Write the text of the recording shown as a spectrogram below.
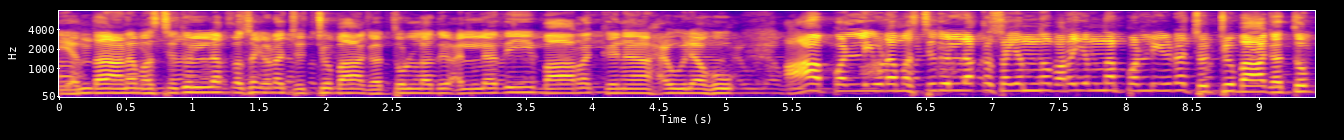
എന്താണ് മസ്ജിദുൽ അഖ്സയുടെ ചുറ്റുഭാഗത്തുള്ളത്? അല്ലദീ ബാറക്കന ഹൗലഹു. ആ പള്ളിയുടെ മസ്ജിദുൽ അഖ്സ എന്ന് പറയുന്ന പള്ളിയുടെ ചുറ്റുഭാഗത്തും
